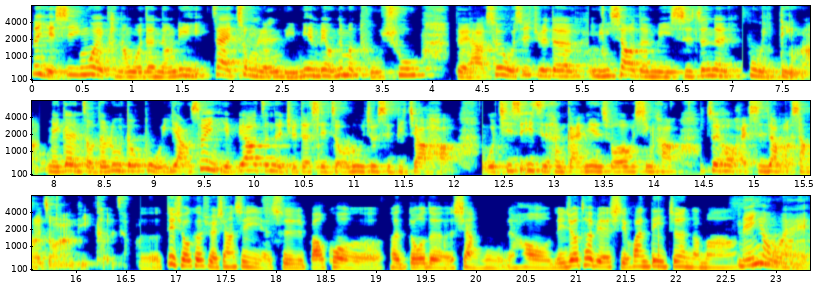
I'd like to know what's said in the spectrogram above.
那也是因为可能我的能力在众人里面没有那么突出，对啊。所以我是觉得名校的迷失真的不一定啊，每个人走的路都不一样，所以也不要真的觉得谁走路就是比较好。我其实一直很感念，说幸好最后还是让我上了中央地科这样。呃，地球科学相信也是包括很。多的项目，然后你就特别喜欢地震了吗？没有哎，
